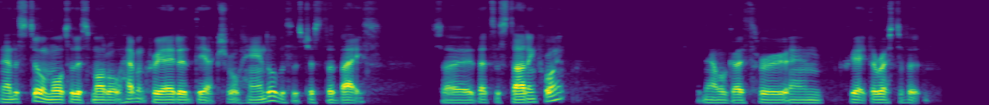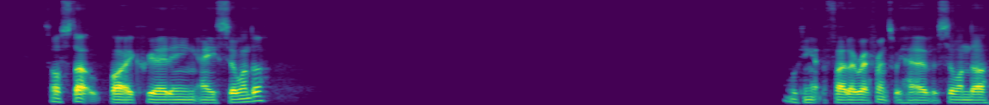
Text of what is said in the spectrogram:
Now there's still more to this model. I haven't created the actual handle, this is just the base. So that's a starting point. Now we'll go through and create the rest of it. So I'll start by creating a cylinder. Looking at the photo reference, we have a cylinder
